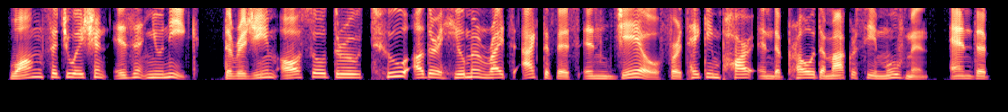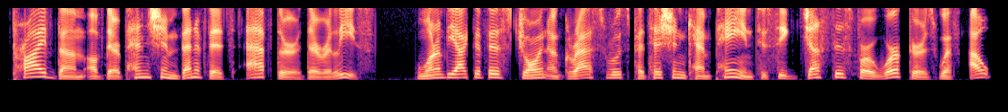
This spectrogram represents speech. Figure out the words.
Wang's situation isn't unique. The regime also threw two other human rights activists in jail for taking part in the pro democracy movement and deprived them of their pension benefits after their release. One of the activists joined a grassroots petition campaign to seek justice for workers without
